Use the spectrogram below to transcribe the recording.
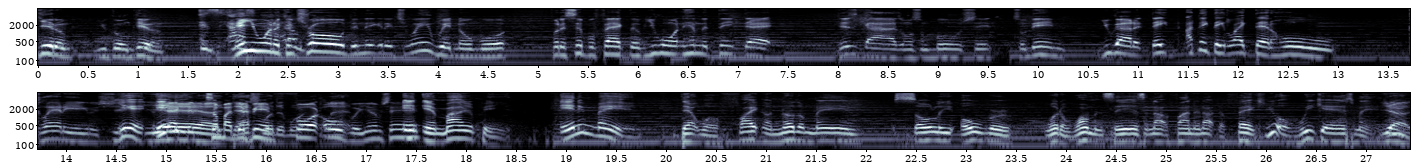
get him, you go get him. And see, I- Then you want to control the nigga that you ain't with no more, for the simple fact of you want him to think that this guy's on some bullshit. So then you gotta they I think they like that whole gladiator shit. Yeah, The fact yeah, that somebody they're that's being what it was, fought over. You know what I'm saying? in, in my opinion, any man that will fight another man solely over what a woman says and not finding out the facts, you're a weak ass man. Yeah,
